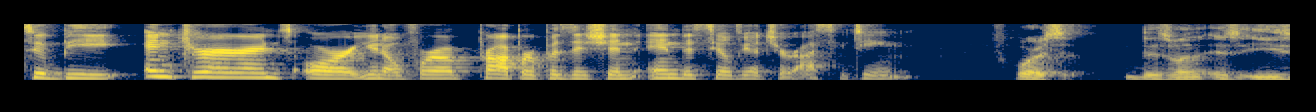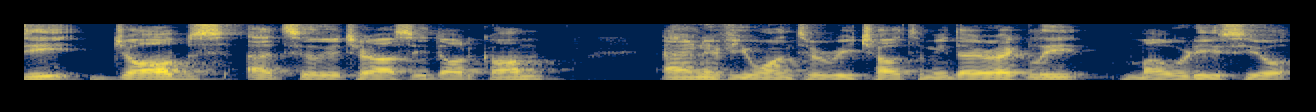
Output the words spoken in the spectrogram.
to be interns or you know for a proper position in the Silvia Tcherassi team. Course, this one is easy. Jobs at silviatcherassi.com. And if you want to reach out to me directly, Mauricio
